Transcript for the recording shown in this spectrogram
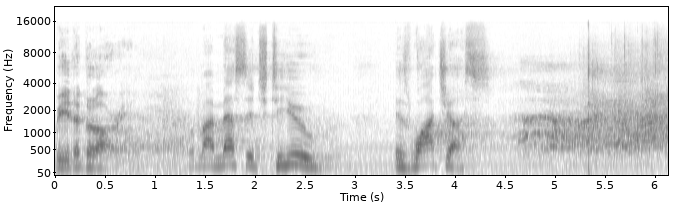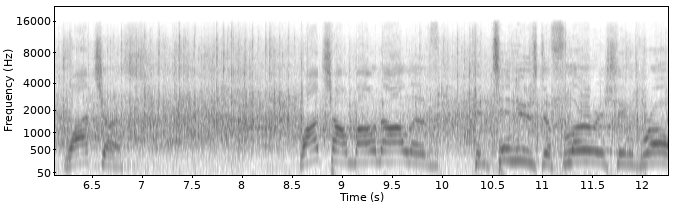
be the glory. But my message to you is watch us. Watch us. Watch how Mount Olive continues to flourish and grow.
